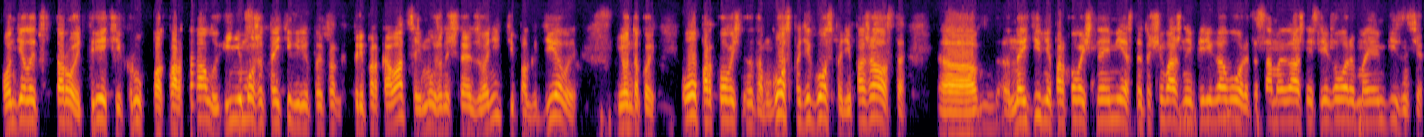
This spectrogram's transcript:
Он делает второй, третий круг по кварталу и не может найти, где припарковаться. Ему уже начинают звонить, типа, где вы? И он такой, о, парковочный, там, господи, господи, пожалуйста, э, найди мне парковочное место. Это очень важные переговоры, это самые важные переговоры в моем бизнесе.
